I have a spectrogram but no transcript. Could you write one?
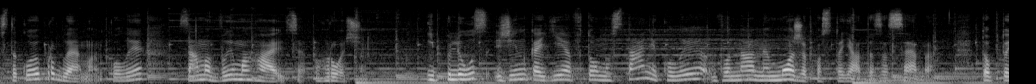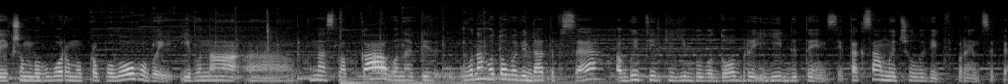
з такою проблемою, коли саме вимагаються гроші. І плюс жінка є в тому стані, коли вона не може постояти за себе. Тобто, якщо ми говоримо про пологовий, і вона, е, вона слабка, вона вона готова віддати все, аби тільки їй було добре і їй дитинці. Так само і чоловік, в принципі.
